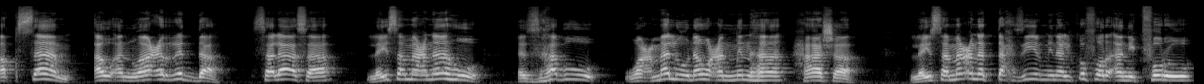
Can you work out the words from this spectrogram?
أقسام أو أنواع الرده ثلاثة ليس معناه اذهبوا واعملوا نوعا منها حاشا. ليس معنى التحذير من الكفر أن يكفروا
